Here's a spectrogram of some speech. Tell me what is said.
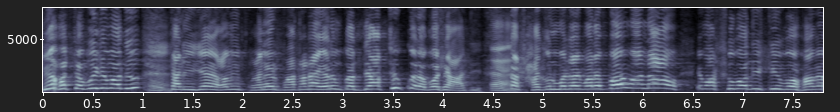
বিয়ে হচ্ছে বুঝলি মধু হ্যাঁ। তার যে আমি পানের পাতাটা এরম করে দেওয়া চুপ করে বসে আছি হ্যাঁ। তা ঠাকুর মশাই বলে বউ নাও এবার শুভ দৃষ্টি হবে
